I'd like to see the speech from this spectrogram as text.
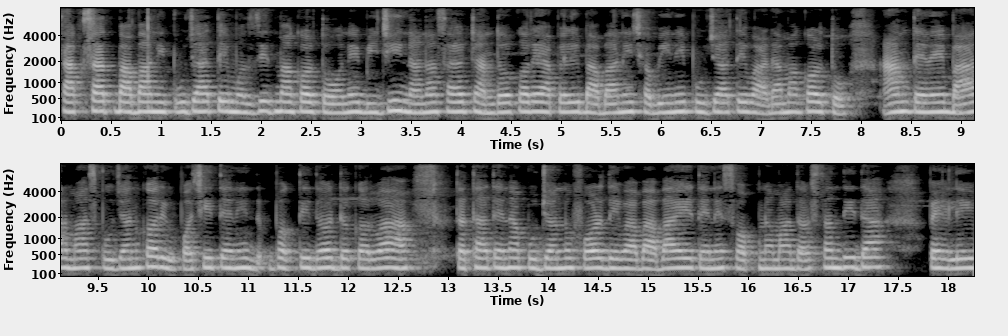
સાક્ષાત બાબાની પૂજા તે મસ્જિદમાં કરતો અને બીજી નાના સાહેબ ચાંદોરકરે આપેલી બાબાની છબીની પૂજા તે વાડામાં કરતો. આમ તેણે બાર માસ પૂજન કર્યું. પછી તેની ભક્તિ દઢ કરવા તથા તેના પૂજનનું ફળ દેવા બાબાએ તેને સ્વપ્નમાં દર્શન દીધા. પહેલી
